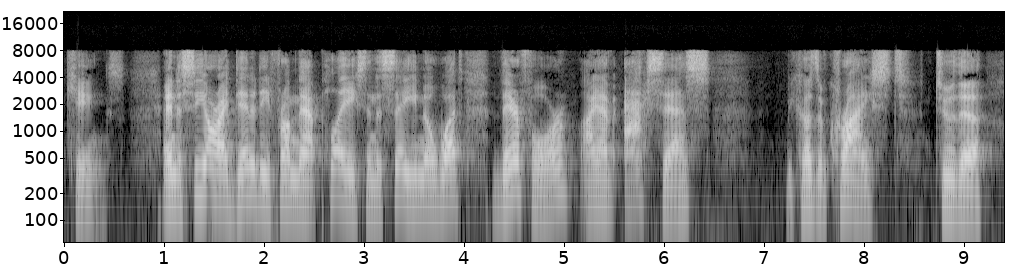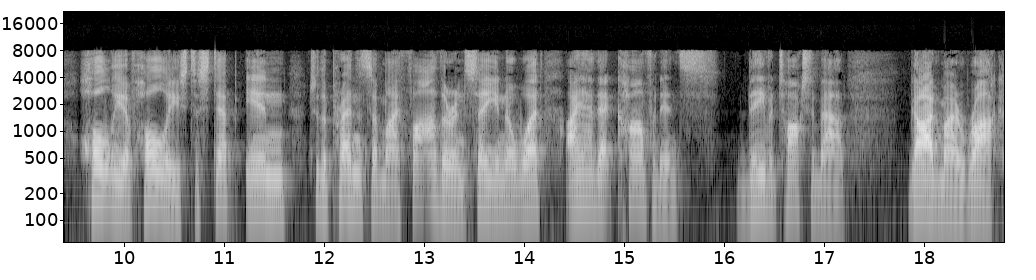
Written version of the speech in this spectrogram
kings. And to see our identity from that place and to say, you know what? Therefore, I have access because of Christ to the Holy of Holies to step into the presence of my Father and say, you know what? I have that confidence. David talks about God, my rock,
